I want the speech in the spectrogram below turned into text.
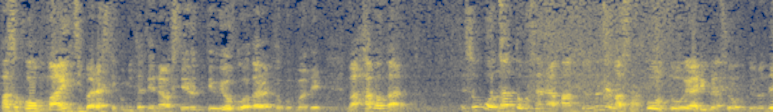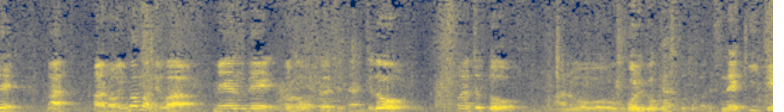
パソコンを毎日ばらして組み立て直してるっていうよくわからんところまで、まあ、幅がある。とそこをなんとかせなあかんというので、まあ、サポートをやりましょうというので、まあ、あの今まではメールでごそごそやってたんやけど、まあ、ちょっとあのごりゅごキャストとかですね聞いて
